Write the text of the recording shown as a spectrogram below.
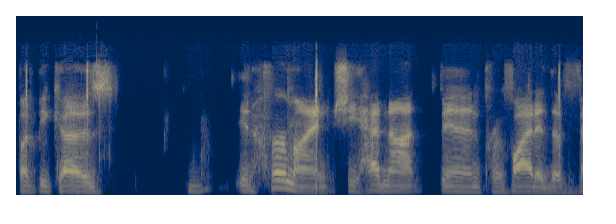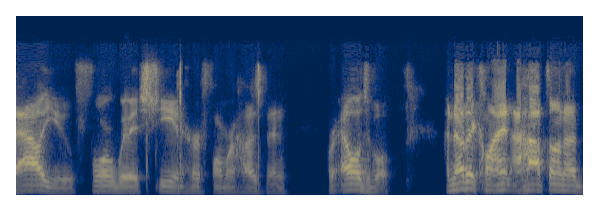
but because in her mind, she had not been provided the value for which she and her former husband were eligible. Another client, I hopped on a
